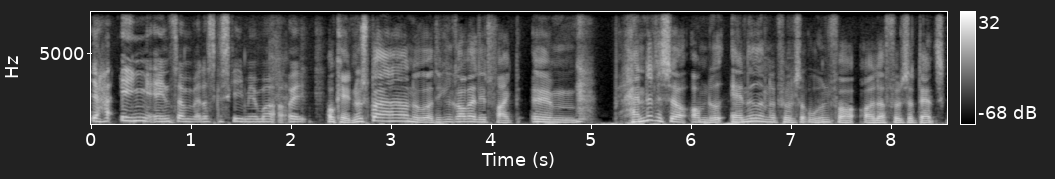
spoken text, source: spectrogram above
jeg har ingen anelse om, hvad der skal ske med mig. Og, Okay, nu spørger jeg noget, og det kan godt være lidt frækt. Øhm, handler det så om noget andet, end at føle sig udenfor, eller at føle sig dansk?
